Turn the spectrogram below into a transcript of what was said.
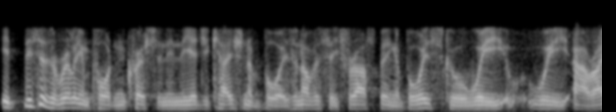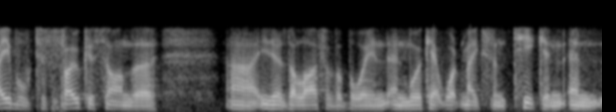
it, this is a really important question in the education of boys, and obviously for us being a boys' school, we we are able to focus on the uh, you know, the life of a boy and, and work out what makes them tick and, and,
